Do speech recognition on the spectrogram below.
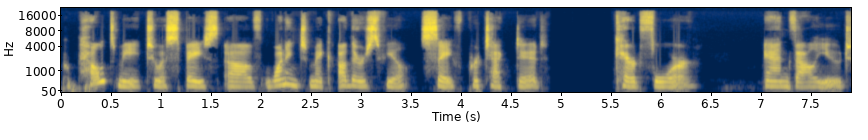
propelled me to a space of wanting to make others feel safe, protected, cared for, and valued.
